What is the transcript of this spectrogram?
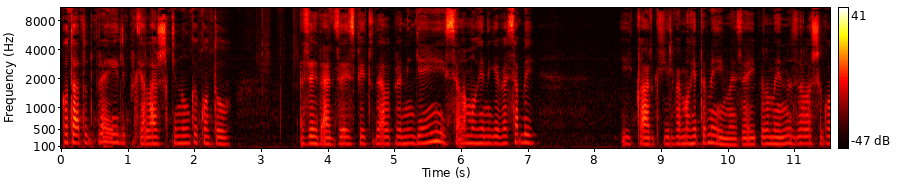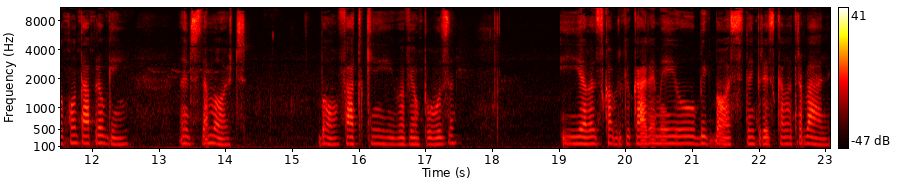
contar tudo para ele, porque ela acha que nunca contou as verdades a respeito dela para ninguém, e se ela morrer ninguém vai saber. E claro que ele vai morrer também, mas aí pelo menos ela chegou a contar para alguém antes da morte. Bom, fato que o avião pousa e ela descobre que o cara é meio big boss da empresa que ela trabalha.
